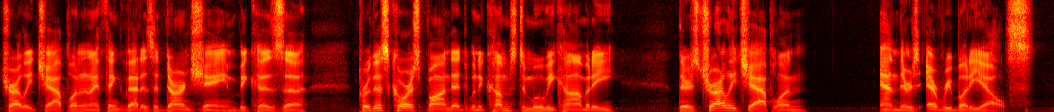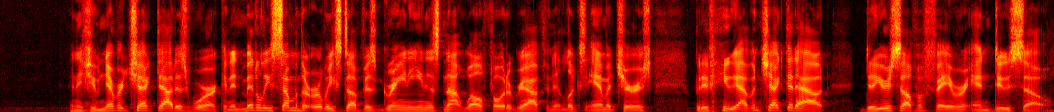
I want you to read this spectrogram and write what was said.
Charlie Chaplin, and I think that is a darn shame because, uh, per this correspondent, when it comes to movie comedy, there's Charlie Chaplin and there's everybody else. And if you've never checked out his work, and admittedly some of the early stuff is grainy and it's not well photographed and it looks amateurish, but if you haven't checked it out, do yourself a favor and do so.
